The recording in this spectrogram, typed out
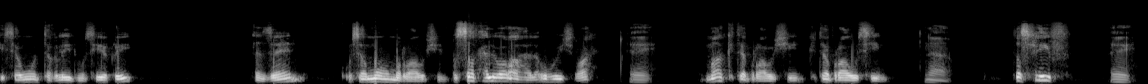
يسوون تقليد موسيقي زين وسموهم الراوشين. بالصفحة اللي وراها لو هو يشرح إيه. ما كتب راوشين كتب راوسين. نعم. تصحيف. إيه.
